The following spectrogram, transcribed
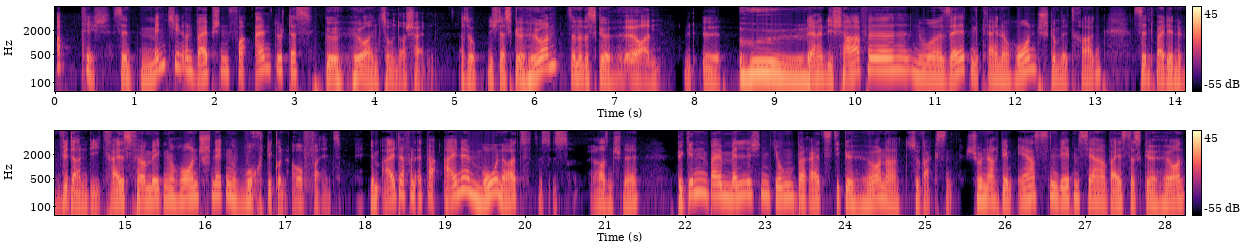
optisch sind Männchen und Weibchen vor allem durch das Gehörn zu unterscheiden. Also nicht das Gehörn, sondern das Gehörn mit Ö. Während die Schafe nur selten kleine Hornstummel tragen, sind bei den Widdern die kreisförmigen Hornschnecken wuchtig und auffallend. Im Alter von etwa einem Monat, das ist rasend schnell, beginnen beim männlichen Jungen bereits die Gehörner zu wachsen. Schon nach dem ersten Lebensjahr weist das Gehörn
